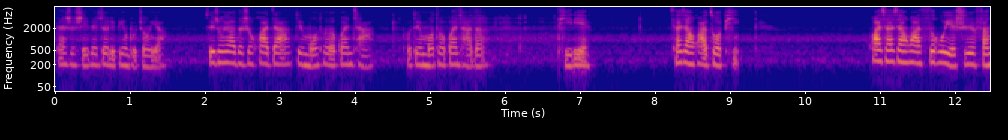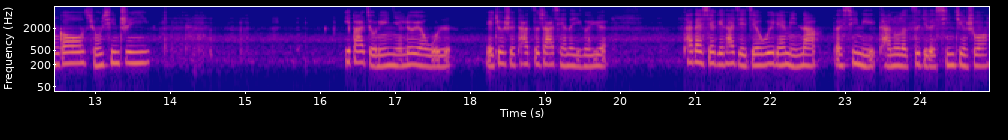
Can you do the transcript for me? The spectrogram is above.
但是谁在这里并不重要。最重要的是画家对模特的观察和对模特观察的提炼。肖像画作品，画肖像画似乎也是梵高雄心之一。一八九零年六月五日，也就是他自杀前的一个月，他在写给他姐姐威廉明娜的信里袒露了自己的心境，说：“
